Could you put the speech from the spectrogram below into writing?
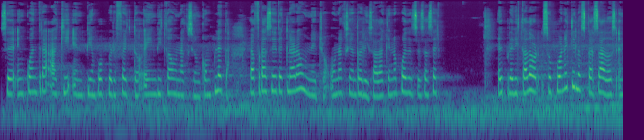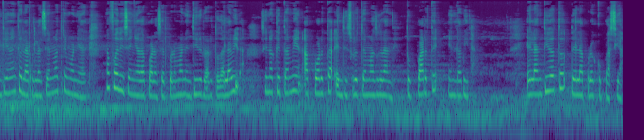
se encuentra aquí en tiempo perfecto e indica una acción completa. La frase declara un hecho, una acción realizada que no puedes deshacer. El predicador supone que los casados entienden que la relación matrimonial no fue diseñada para ser permanente y durar toda la vida, sino que también aporta el disfrute más grande, tu parte en la vida. El antídoto de la preocupación.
